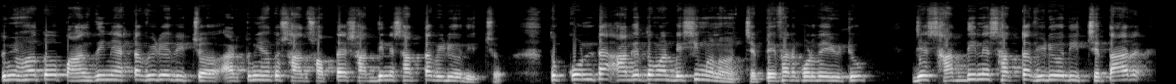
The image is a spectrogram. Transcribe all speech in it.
তুমি হয়তো পাঁচ দিনে একটা ভিডিও দিচ্ছ, আর তুমি হয়তো সাত, সপ্তাহে সাত দিনে সাতটা ভিডিও দিচ্ছ। তো কোনটা আগে তোমার বেশি মনে হচ্ছে? প্রেফার করবে ইউটিউব? যে সাত দিনে সাতটা ভিডিও দিচ্ছে, তার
